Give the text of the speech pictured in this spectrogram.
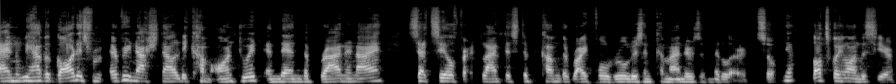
and we have a goddess from every nationality come onto it, and then the brand and I set sail for Atlantis to become the rightful rulers and commanders of Middle Earth. So yeah, lots going on this year.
